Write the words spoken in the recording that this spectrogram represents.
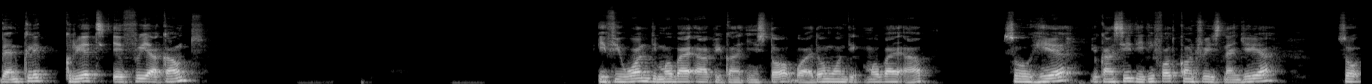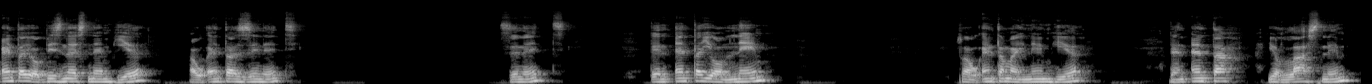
Then click create a free account. If you want the mobile app, you can install, but I don't want the mobile app. So here you can see the default country is Nigeria. So enter your business name here. I will enter Zenith. Zenith. Then enter your name. So I'll enter my name here. Then enter your last name.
